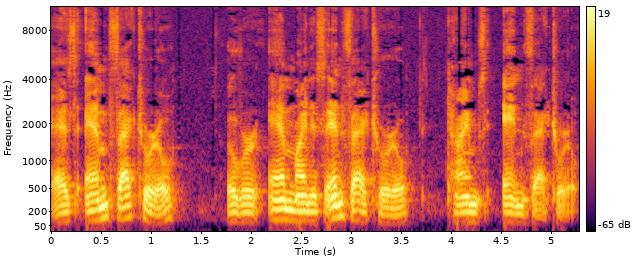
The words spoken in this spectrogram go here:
as m factorial over m minus n factorial times n factorial.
